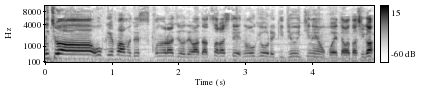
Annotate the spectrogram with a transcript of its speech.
んにちは。OK ファームです。このラジオでは脱サラして農業歴11年を超えた私が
